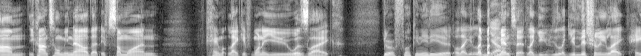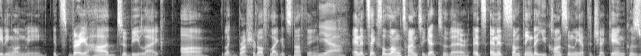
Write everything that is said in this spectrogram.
Um, you can't tell me now that if someone came like if one of you was like you're a fucking idiot or like like but Yeah. meant it like you, you like you literally like hating on me it's very hard to be like oh like brush it off like it's nothing Yeah. and it takes a long time to get to there it's and it's something that you constantly have to check in because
